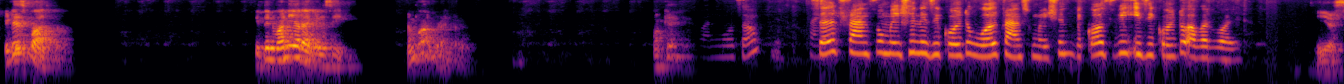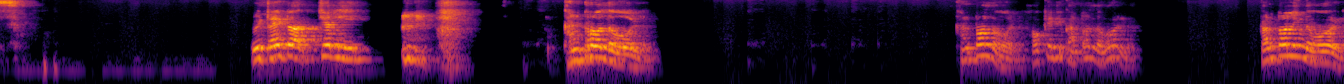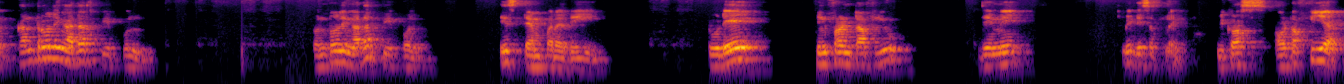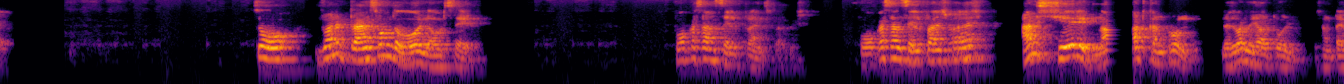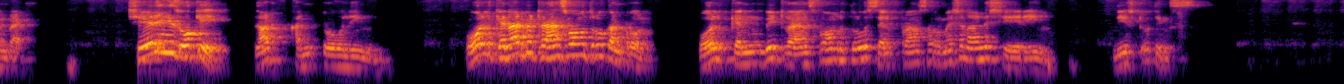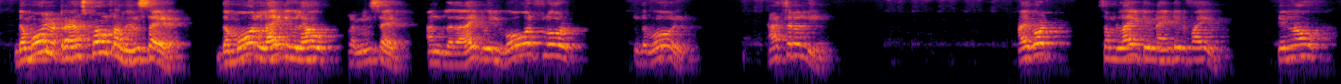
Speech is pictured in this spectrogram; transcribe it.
It is possible. Within one year, I can see. I'm confident. Okay. One more, sir. Self transformation is equal to world transformation because we is equal to our world. Yes. We try to actually control the world. Control the world. How can you control the world? Controlling the world, controlling other people, controlling other people is temporary. Today, in front of you, they may be disciplined because out of fear. So, you want to transform the world outside. Focus on self transformation. Focus on self transformation and share it, not, not control. That's what we have told some time back. Sharing is okay, not controlling. World cannot be transformed through control. World can be transformed through self transformation and sharing. These two things. The more you transform from inside, the more light you will have from inside, and the light will overflow to the world naturally. I got some light in 1905. Till now,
